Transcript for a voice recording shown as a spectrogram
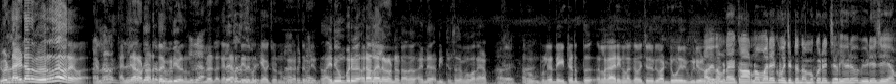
ഇവൻ ഡയറ്റ് അത് വെറുതെ പറയാ കല്യാണം ഉണ്ട്. അടുത്ത വീഡിയോ കല്യാണം കല്യാണ തീയതി പ്രഖ്യാപിച്ചുകൊണ്ട് നമുക്ക് അടുത്ത വീഡിയോ ഉണ്ട്. അതിന് മുമ്പ് ഒരു ഒരാൾ കല്യാണം ഉണ്ട് കേട്ടോ. അത് അതിന്റെ ഡീറ്റെയിൽസ് ഒക്കെ നമ്മൾ പറയാം. അപ്പം പുള്ളിയുടെ ഡേറ്റ് എടുത്ത് ഉള്ള കാര്യങ്ങളൊക്കെ വെച്ച് ഒരു അടിപൊളി ഒരു വീഡിയോ അതെ നമ്മുടെ കാരണവന്മാരെയൊക്കെ വെച്ചിട്ട് നമുക്കൊരു ചെറിയൊരു വീഡിയോ ചെയ്യാം.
